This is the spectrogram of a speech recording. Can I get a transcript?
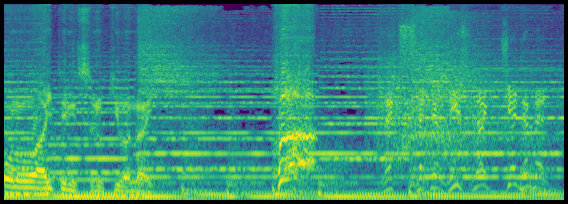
相手にする気はないはあ Let's settle this like gentlemen!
